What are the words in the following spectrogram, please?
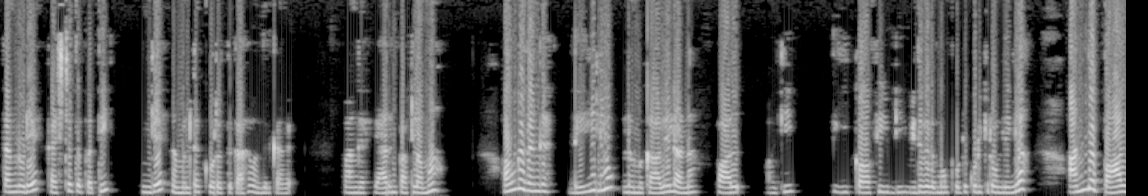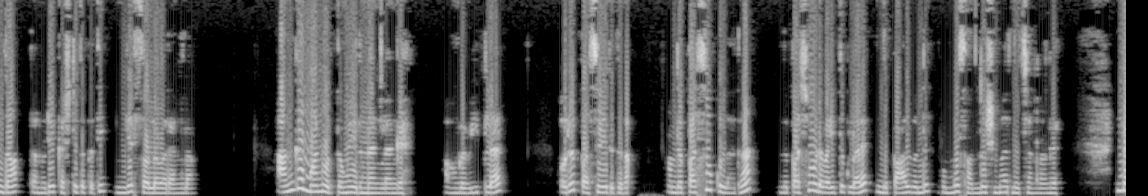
தங்களுடைய கஷ்டத்தை பத்தி இங்க நம்மள்கிட்ட கூறத்துக்காக வந்திருக்காங்க. வாங்க யாருன்னு பார்க்கலாமா? அவங்க தாங்க டெய்லியும் நம்ம காலையில ஆனா பால் ஆகி டீ காஃபி இப்படி விதவிதமா போட்டு குடிக்கிறோம் இல்லைங்களா? அந்த பால் தான் தன்னுடைய கஷ்டத்தை பத்தி இங்க சொல்ல வராங்களா அங்கம்மான்னு ஒருத்தவங்க இருந்தாங்களாங்க. அவங்க வீட்டுல ஒரு பசு இருக்குதான் அந்த பசுக்குள்ளதான் இந்த பசுவோட வயிற்றுக்குள்ளார இந்த பால் வந்து ரொம்ப சந்தோஷமா இருந்துச்சாங்களாங்க. இந்த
